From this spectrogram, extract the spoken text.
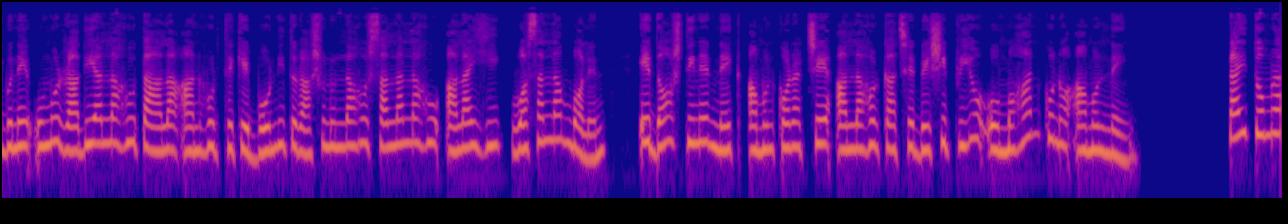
ইবনে উমর রাদিয়াল্লাহু তাআলা আনহুর থেকে বর্ণিত রাসুলুল্লাহ সাল্লাল্লাহু আলাইহি ওয়াসাল্লাম বলেন, এ দশ দিনের নেক আমল করার চেয়ে আল্লাহর কাছে বেশি প্রিয় ও মহান কোনো আমল নেই। তাই তোমরা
